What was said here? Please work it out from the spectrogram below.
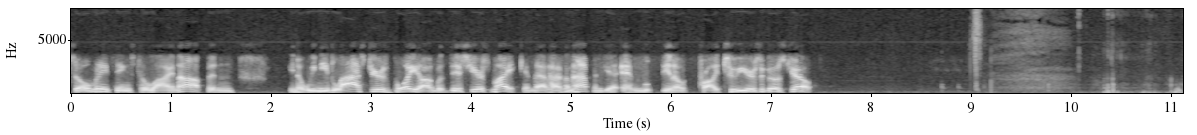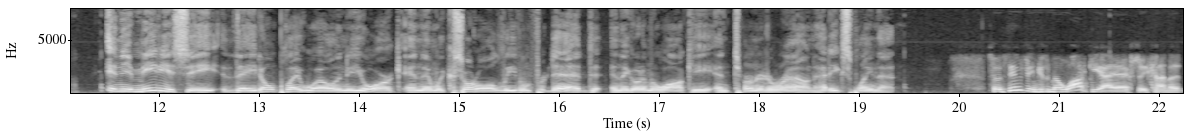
so many things to line up and you know, we need last year's Boyan with this year's Mike, and that hasn't happened yet. And you know, probably two years ago's Joe. In the immediacy, they don't play well in New York, and then we sort of all leave them for dead, and they go to Milwaukee and turn it around. How do you explain that? So it's interesting because Milwaukee, I actually kind of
